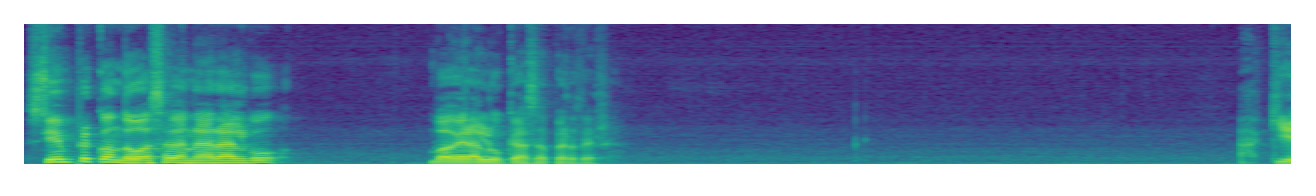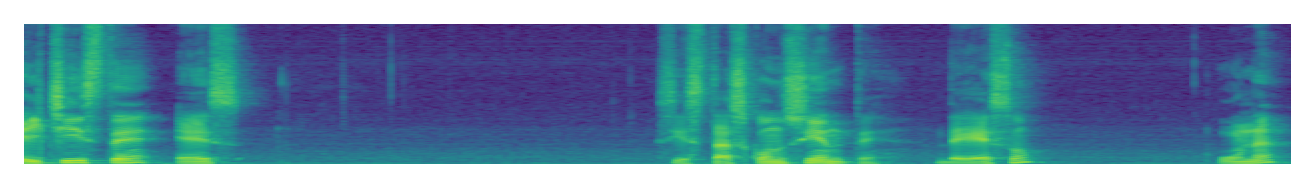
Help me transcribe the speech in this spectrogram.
Siempre cuando vas a ganar algo, va a haber algo que vas a perder. Aquí el chiste es si estás consciente de eso, una,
